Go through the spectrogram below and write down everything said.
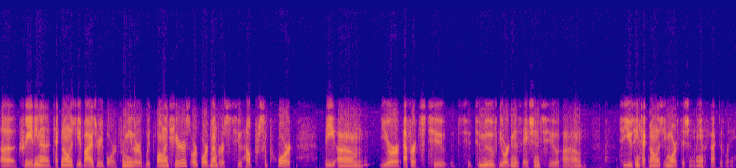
uh, creating a technology advisory board from either with volunteers or board members to help support the, um, your efforts to, to, to, move the organization to, um, to using technology more efficiently and effectively.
